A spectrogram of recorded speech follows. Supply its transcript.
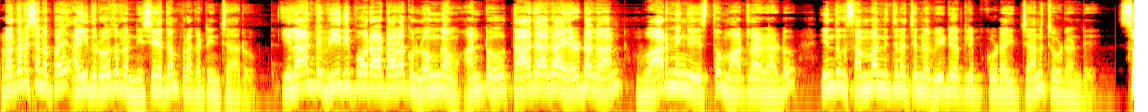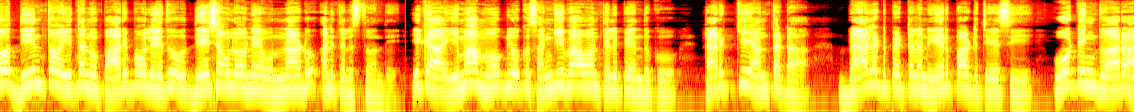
ప్రదర్శనపై ఐదు రోజుల నిషేధం ప్రకటించారు. ఇలాంటి వీధి పోరాటాలకు లొంగం అంటూ తాజాగా ఎర్డగాన్ వార్నింగ్ ఇస్తూ మాట్లాడాడు. ఇందుకు సంబంధించిన చిన్న వీడియో క్లిప్ కూడా ఇచ్చాను. చూడండి. సో దీంతో ఇతను పారిపోలేదు దేశంలోనే ఉన్నాడు అని తెలుస్తోంది. ఇక ఇమా మోగ్లుకు సంఘీభావం తెలిపేందుకు టర్కీ అంతటా బ్యాలెట్ పెట్టెలను ఏర్పాటు చేసి ఓటింగ్ ద్వారా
